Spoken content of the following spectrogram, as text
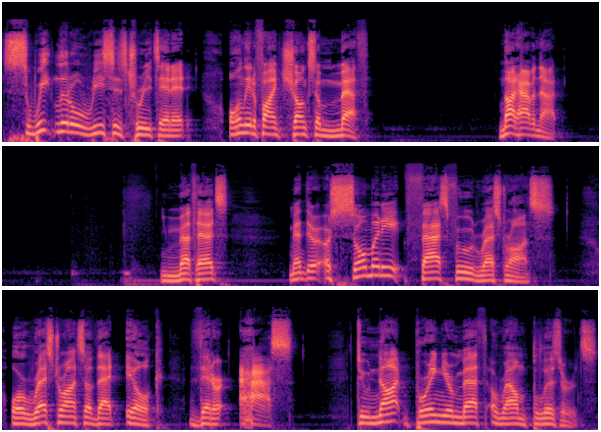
sweet little Reese's treats in it, only to find chunks of meth. Not having that. You meth heads. Man, there are so many fast food restaurants or restaurants of that ilk that are ass. Do not bring your meth around blizzards.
